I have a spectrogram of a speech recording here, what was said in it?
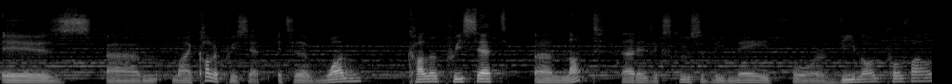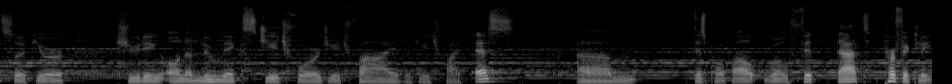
is um, my color preset. It's a one color preset uh, LUT that is exclusively made for V-Log profiles. So if you're shooting on a Lumix GH4, GH5, or GH5S, um, this profile will fit that perfectly,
